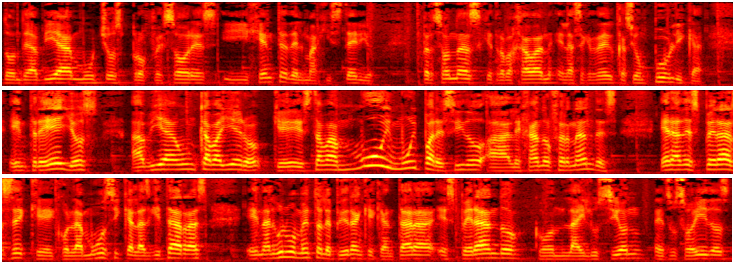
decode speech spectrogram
donde había muchos profesores y gente del magisterio, personas que trabajaban en la Secretaría de Educación Pública. Entre ellos había un caballero que estaba muy muy parecido a Alejandro Fernández. Era de esperarse que con la música, las guitarras, en algún momento le pidieran que cantara, esperando con la ilusión en sus oídos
